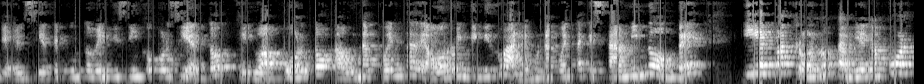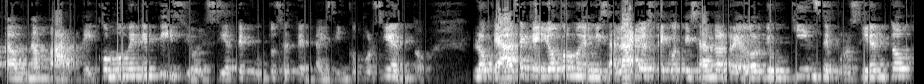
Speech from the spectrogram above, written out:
que es el 7.25%, que yo aporto a una cuenta de ahorro individual. Es una cuenta que está a mi nombre y el patrono también aporta una parte como beneficio, el 7.75%, lo que hace que yo como de mi salario esté cotizando alrededor de un 15%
